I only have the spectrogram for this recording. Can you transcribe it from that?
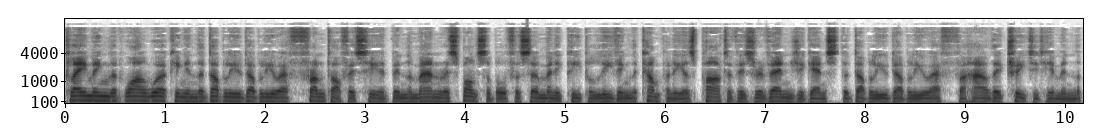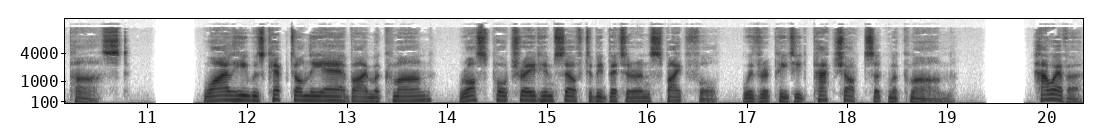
claiming that while working in the WWF front office he had been the man responsible for so many people leaving the company as part of his revenge against the WWF for how they treated him in the past. While he was kept on the air by McMahon, Ross portrayed himself to be bitter and spiteful, with repeated pat shots at McMahon. However,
